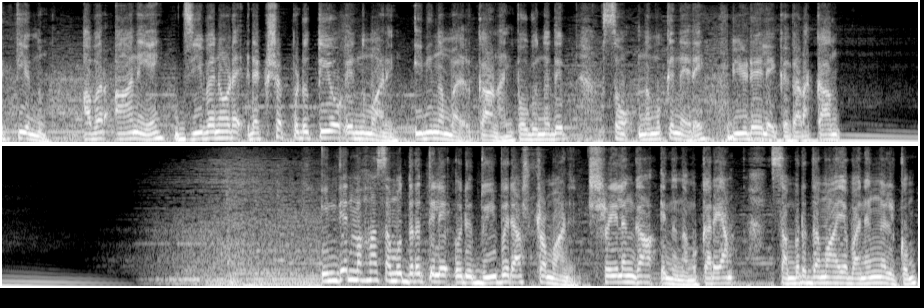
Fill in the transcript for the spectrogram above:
എത്തിയെന്നും അവർ ആനയെ ജീവനോടെ രക്ഷപ്പെടുത്തിയോ എന്നുമാണ് ഇനി നമ്മൾ കാണാൻ പോകുന്നത്. സോ നമുക്ക് നേരെ വീഡിയോയിലേക്ക് കടക്കാം. ഇന്ത്യൻ മഹാസമുദ്രത്തിലെ ഒരു ദ്വീപ് രാഷ്ട്രമാണ് ശ്രീലങ്ക എന്ന് നമുക്കറിയാം. സമൃദ്ധമായ വനങ്ങൾക്കും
